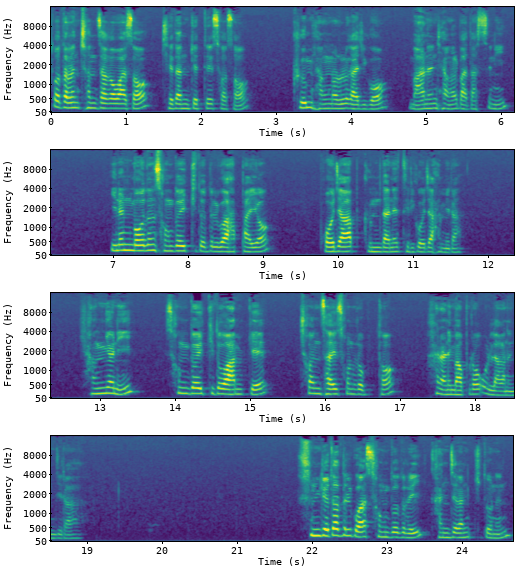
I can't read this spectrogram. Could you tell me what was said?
또 다른 천사가 와서 제단 곁에 서서 금 향로를 가지고 많은 향을 받았으니 이는 모든 성도의 기도들과 합하여 보좌 앞 금단에 드리고자 함이라. 향년이 성도의 기도와 함께 천사의 손으로부터 하나님 앞으로 올라가는지라. 순교자들과 성도들의 간절한 기도는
